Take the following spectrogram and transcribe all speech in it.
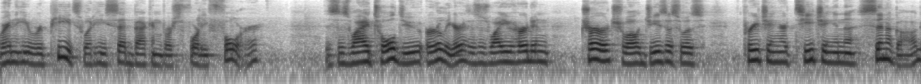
wherein he repeats what he said back in verse 44. This is why I told you earlier, this is why you heard in church while Jesus was preaching or teaching in the synagogue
